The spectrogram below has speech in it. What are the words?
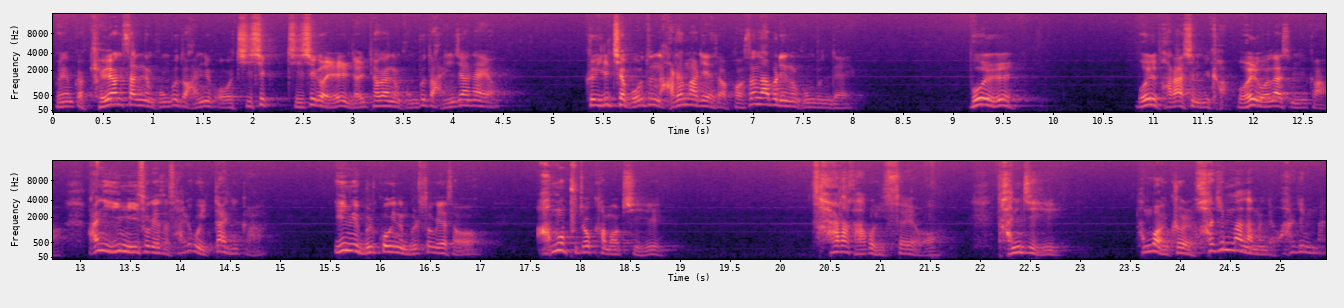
뭐냐니까 교양 쌓는 공부도 아니고 지식, 지식을 넓혀가는 공부도 아니잖아요. 그 일체 모든 아르마리에서 벗어나버리는 공부인데 뭘, 뭘 바라십니까? 뭘 원하십니까? 아니, 이미 이 속에서 살고 있다니까. 이미 물고기는 물 속에서 아무 부족함 없이 살아가고 있어요. 단지 한번 그걸 확인만 하면 돼, 확인만.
